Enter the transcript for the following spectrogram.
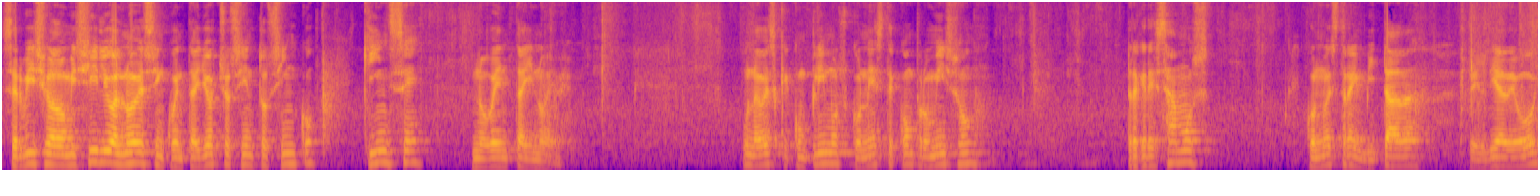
Servicio a domicilio al 958 105 1599. Una vez que cumplimos con este compromiso, regresamos con nuestra invitada del día de hoy,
